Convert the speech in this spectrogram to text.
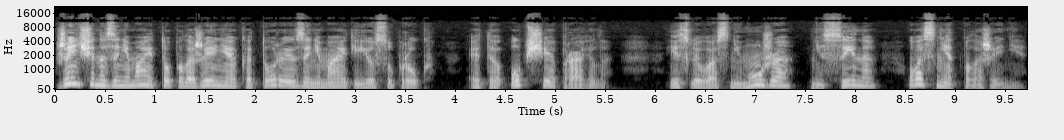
женщина занимает то положение, которое занимает ее супруг. Это общее правило. Если у вас ни мужа, ни сына, у вас нет положения.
